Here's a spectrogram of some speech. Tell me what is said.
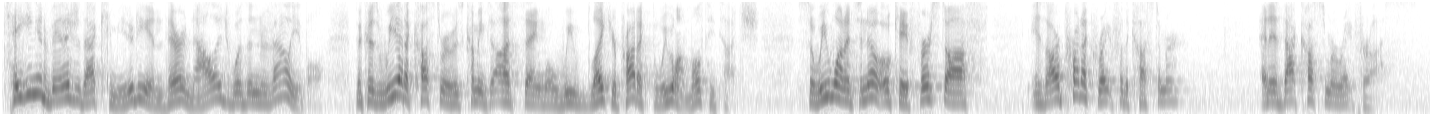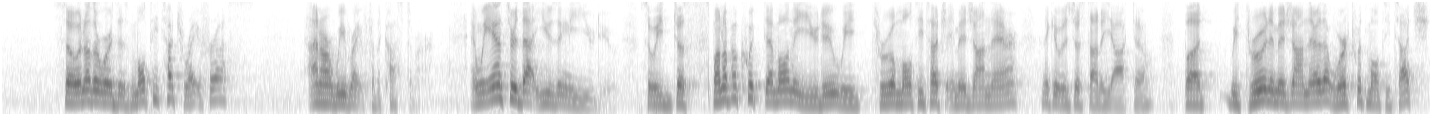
taking advantage of that community and their knowledge was invaluable because we had a customer who's coming to us saying, well, we like your product, but we want multi-touch. So we wanted to know, okay, first off, is our product right for the customer? And is that customer right for us? So in other words, is multi-touch right for us? And are we right for the customer? And we answered that using the UDOO. So we just spun up a quick demo on the UDOO. We threw a multi-touch image on there. I think it was just out of Yocto. But we threw an image on there that worked with multi-touch.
